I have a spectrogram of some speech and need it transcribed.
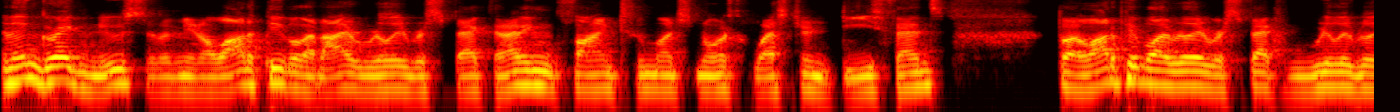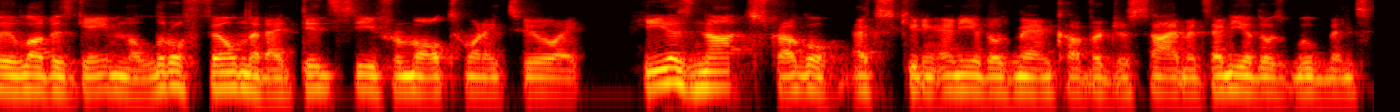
And then Greg Newsome, I mean, a lot of people that I really respect, and I didn't find too much Northwestern defense, but a lot of people I really respect really, really love his game. The little film that I did see from all 22, like he does not struggle executing any of those man coverage assignments, any of those movements.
